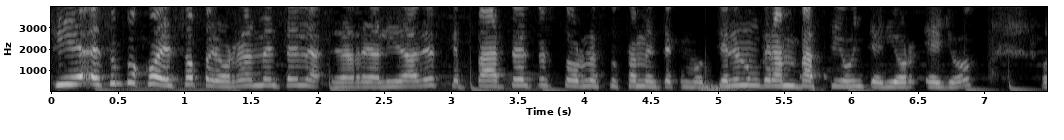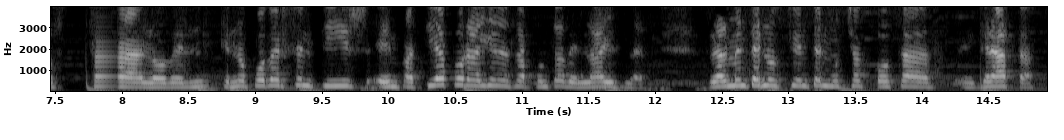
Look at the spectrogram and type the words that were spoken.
sí, es un poco eso, pero realmente la, la, realidad es que parte del trastorno es justamente como tienen un gran vacío interior ellos, o sea, lo del que no poder sentir empatía por alguien es la punta del iceberg. Realmente no sienten muchas cosas eh, gratas.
